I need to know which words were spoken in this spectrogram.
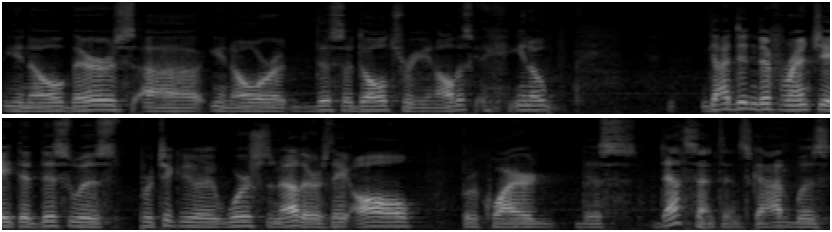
you know there's uh, you know or this adultery and all this you know. God didn't differentiate that this was particularly worse than others. They all required this death sentence. God was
